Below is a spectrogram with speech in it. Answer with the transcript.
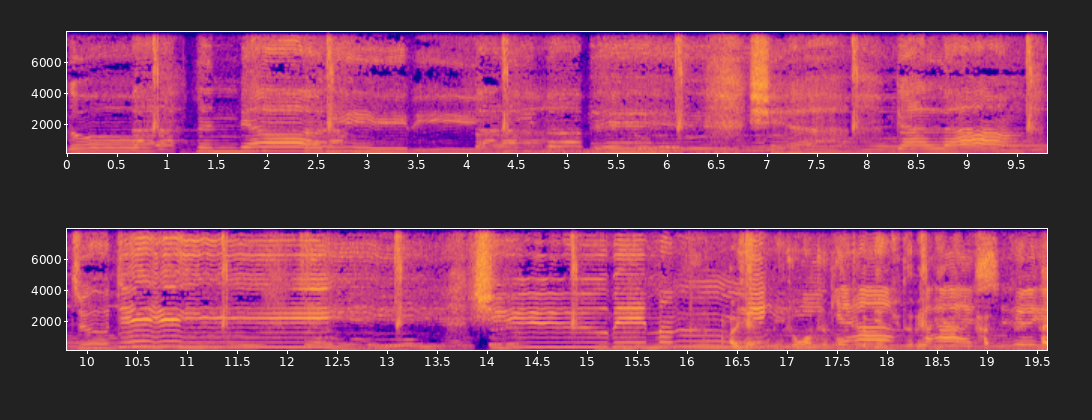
五人庙的美马妹，下个人注定，而且我跟你说，《望春风》这个编剧特别厉害，他他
